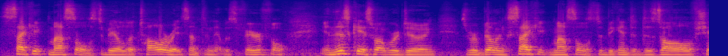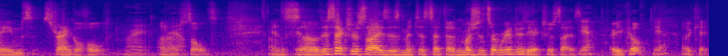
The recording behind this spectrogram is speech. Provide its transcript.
psychic muscles to be able to tolerate something that was fearful. In this case, what we're doing is we're building psychic muscles to begin to dissolve shame's stranglehold Right. on yeah. our souls. And so this exercise is meant to set that in motion. So we're going to do the exercise. Yeah. Are you cool? Yeah. Okay.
